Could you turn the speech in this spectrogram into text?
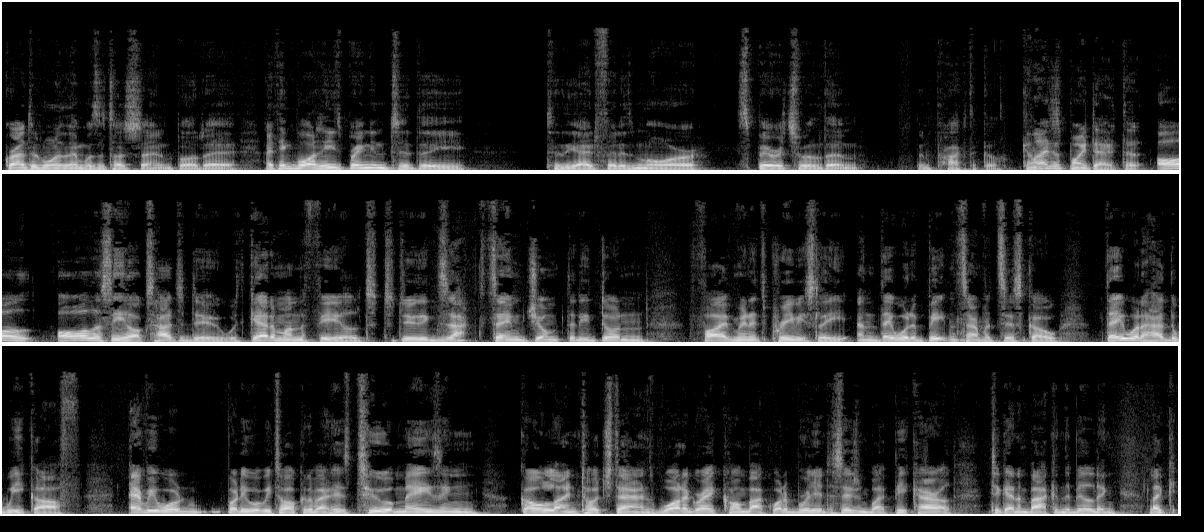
Granted, one of them was a touchdown, but uh, I think what he's bringing to the to the outfit is more spiritual than than practical. Can I just point out that all all the Seahawks had to do was get him on the field to do the exact same jump that he'd done five minutes previously, and they would have beaten San Francisco. They would have had the week off. Everybody will be talking about his two amazing goal line touchdowns. What a great comeback! What a brilliant decision by Pete Carroll to get him back in the building. Like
